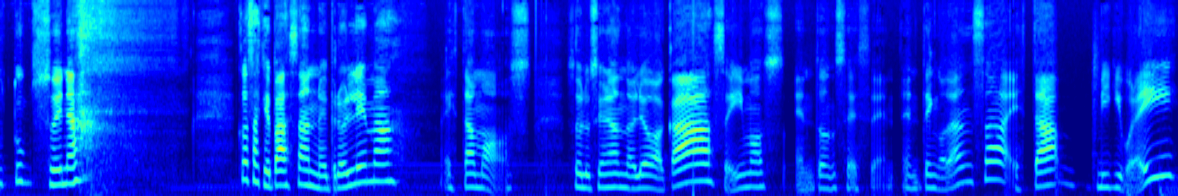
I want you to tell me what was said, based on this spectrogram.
tuk suena. Cosas que pasan, no hay problema. Estamos solucionándolo acá. Seguimos entonces en, Tengo Danza. Está Vicky por ahí.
